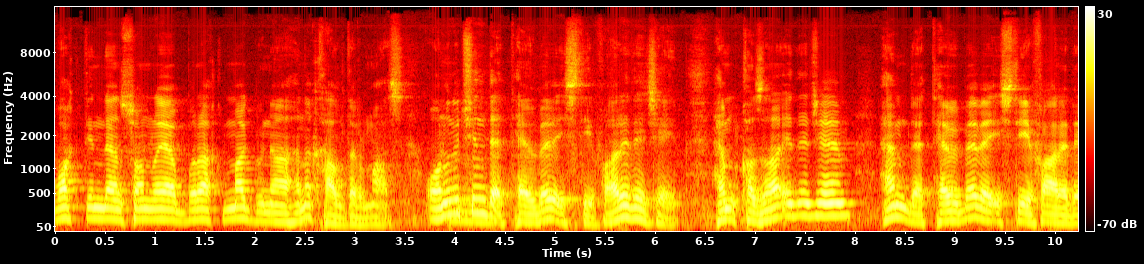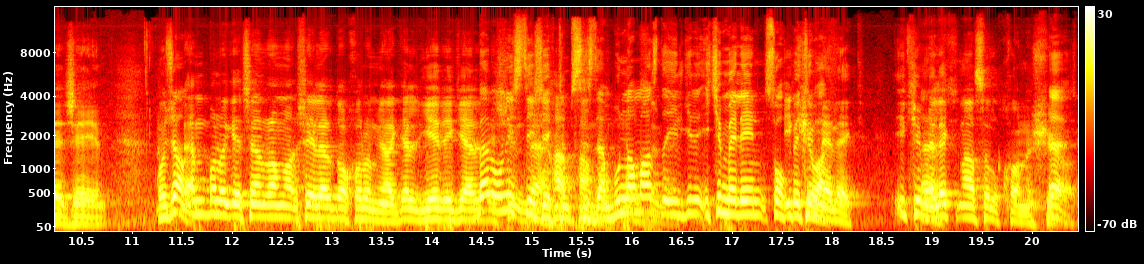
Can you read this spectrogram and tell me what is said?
vaktinden sonraya bırakma günahını kaldırmaz. Onun için de tevbe ve istiğfar edeceğim. Hem kaza edeceğim hem de tevbe ve istiğfar edeceğim. Hocam ben, Ben bunu geçen Rama şeylerde okurum ya. Gel yeri geldi. onu şimdi. isteyecektim Ha, sizden. tamam, Bu onu namazla söyle. ilgili iki meleğin sohbeti İki var. melek. İki melek nasıl konuşuyor? Evet.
